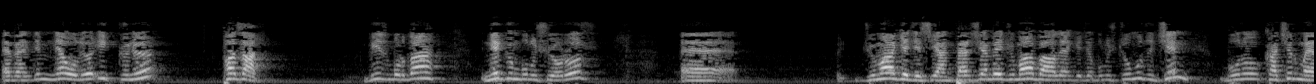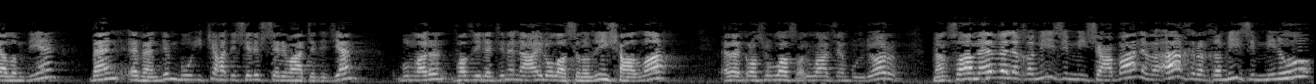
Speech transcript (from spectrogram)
efendim ne oluyor? İlk günü pazar. Biz burada ne gün buluşuyoruz? Ee, Cuma gecesi yani Perşembe Cuma bağlayan gece buluştuğumuz için bunu kaçırmayalım diye ben efendim bu iki hadis-i şerif rivayet edeceğim. Bunların faziletine nail olasınız inşallah. Evet Resulullah sallallahu aleyhi ve sellem buyuruyor. Men sâme evvele kamisin min şa'bâne ve âhire kamisin minhu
